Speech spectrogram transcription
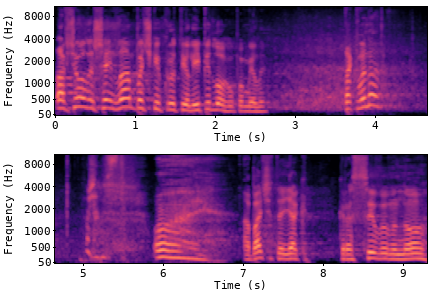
А всього лише лампочки вкрутили і підлогу помили. Так вина? Пожалуйста. Ой, а бачите, як красиве вино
